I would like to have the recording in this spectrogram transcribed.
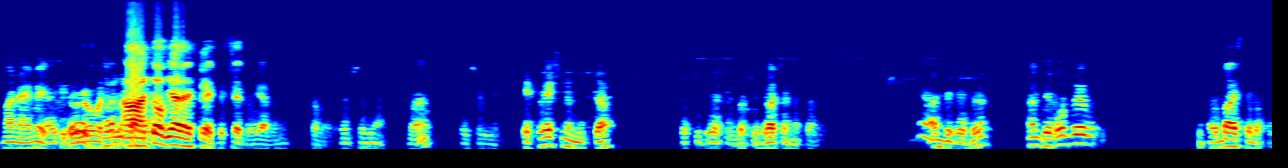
זמן האמת, כאילו לא משהו. אה, טוב, יאללה, הפרש, בסדר, יאללה. מה? הפרש ממוצע בסדרה שם נתן. אנדר עובר, אנדר עובר, 14 וחצי.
